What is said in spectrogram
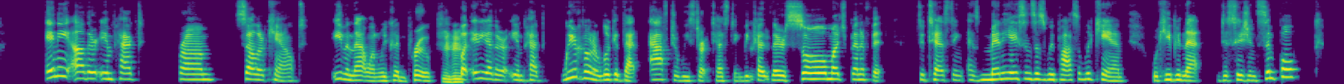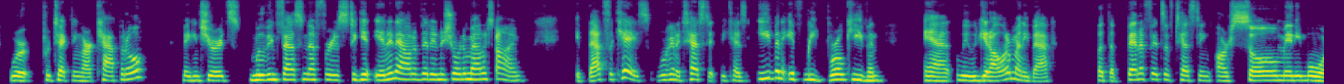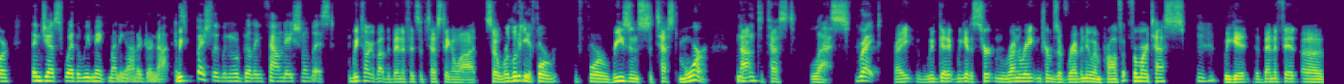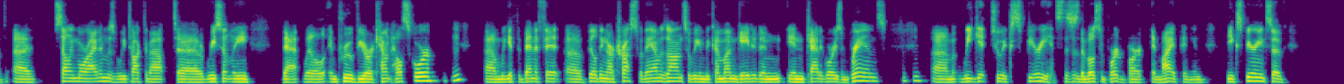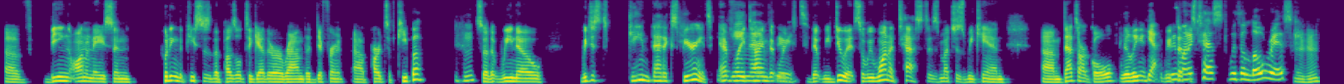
any other impact from seller count, even that one we couldn't prove, mm-hmm. but any other impact, we're going to look at that after we start testing because mm-hmm. there's so much benefit to testing as many ASINs as we possibly can. We're keeping that decision simple we're protecting our capital, making sure it's moving fast enough for us to get in and out of it in a short amount of time. If that's the case, we're going to test it because even if we broke even and we would get all our money back, but the benefits of testing are so many more than just whether we make money on it or not, we, especially when we're building foundational list. We talk about the benefits of testing a lot. So we're looking we for for reasons to test more, not mm-hmm. to test less. Right. Right. We get it. We get a certain run rate in terms of revenue and profit from our tests. Mm-hmm. We get the benefit of uh, selling more items. We talked about uh, recently that will improve your account health score. Mm-hmm. Um, we get the benefit of building our trust with Amazon so we can become ungated in, in categories and brands. Mm-hmm. Um, we get to experience this is the most important part, in my opinion the experience of, of being on an ASIN putting the pieces of the puzzle together around the different uh, parts of Keepa mm-hmm. so that we know we just gain that experience every time that, experience. that we that we do it. So we want to test as much as we can. Um, that's our goal, really. Yeah, We've we want to test with a low risk. Mm-hmm.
